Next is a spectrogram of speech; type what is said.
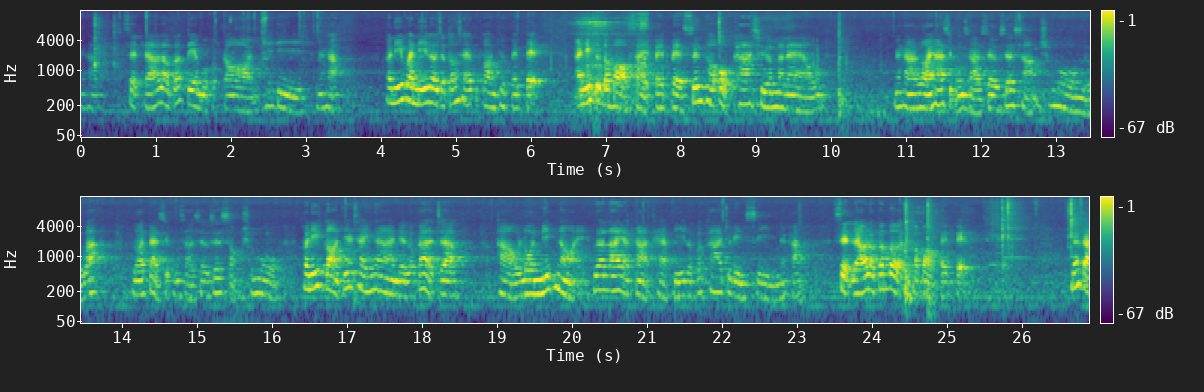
นะคะ เสร็จแล้วเราก็เตรียมอุปกรณ์ให้ดีนะคะคราวนี้วันนี้เราจะต้องใช้อุปกรณ์คือไปเป็ด อันนี้คือกระบอกใส่ไปเป็ด ซึ่งเขาอบฆ่าเชื้อมาแล้วนะคะ150 องศาเซลเซียส 3 ชั่วโมง หรือว่า 180 องศาเซลเซียส 2 ชั่วโมง คราวนี้ก่อนที่จะใช้งานเนี่ยเราก็อาจจะเผาลนนิดหน่อย เพื่อไล่อากาศแถบนี้แล้วก็ฆ่าจุลินทรีย์นะคะ เสร็จแล้วเราก็เปิดกระบอกไปเป็ดนักศึกษา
